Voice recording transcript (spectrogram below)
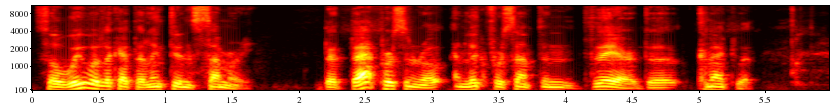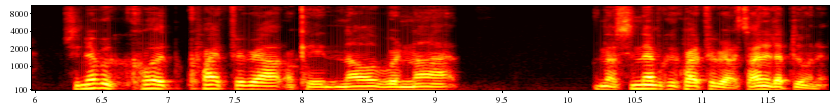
So we would look at the LinkedIn summary that that person wrote and look for something there to connect with. She never could quite figure out. Okay, no, we're not. No, she never could quite figure out. So I ended up doing it.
